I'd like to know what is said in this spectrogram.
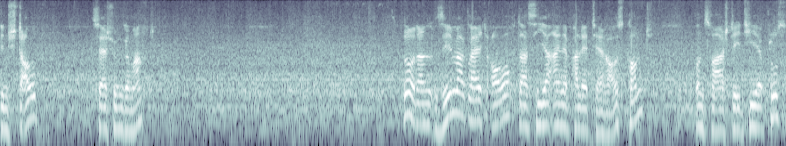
den Staub. Sehr schön gemacht. So, dann sehen wir gleich auch, dass hier eine Palette herauskommt. Und zwar steht hier plus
